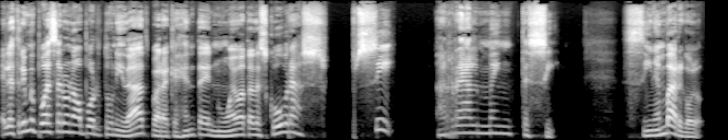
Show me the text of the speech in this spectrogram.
¿El streaming puede ser una oportunidad para que gente nueva te descubra? Sí, Realmente sí. Sin embargo,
